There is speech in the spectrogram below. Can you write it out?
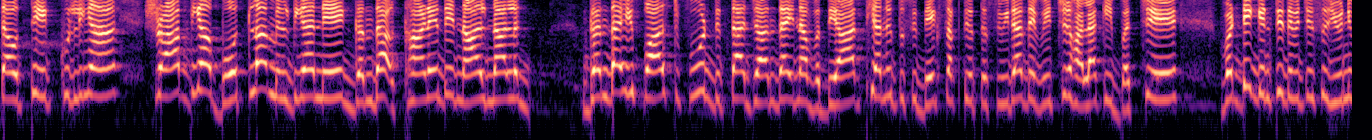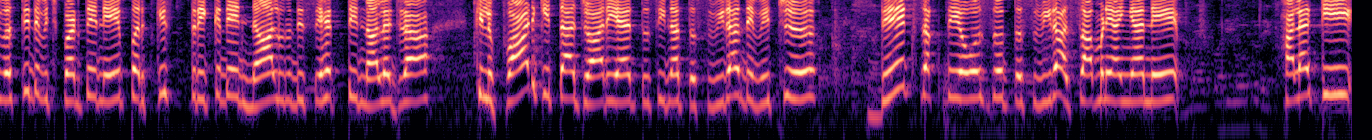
ਤਾਂ ਉੱਥੇ ਖੁੱਲੀਆਂ ਸ਼ਰਾਬ ਦੀਆਂ ਬੋਤਲਾਂ ਮਿਲਦੀਆਂ ਨੇ। ਗੰਦਾ ਖਾਣੇ ਦੇ ਨਾਲ ਨਾਲ ਗੰਦਾ ਹੀ ਫਾਸਟ ਫੂਡ ਦਿੱਤਾ ਜਾਂਦਾ ਇਹਨਾਂ ਵਿਦਿਆਰਥੀਆਂ ਨੂੰ ਤੁਸੀਂ ਦੇਖ ਸਕਦੇ ਹੋ ਤਸਵੀਰਾਂ ਦੇ ਵਿੱਚ। ਹਾਲਾਂਕਿ ਬੱਚੇ ਵੱਡੀ ਗਿਣਤੀ ਦੇ ਵਿੱਚ ਇਸ ਯੂਨੀਵਰਸਿਟੀ ਦੇ ਵਿੱਚ ਪੜ੍ਹਦੇ ਨੇ, ਪਰ ਕਿਸ ਤਰੀਕੇ ਦੇ ਨਾਲ ਉਹਨਾਂ ਦੀ ਸਿਹਤ ਤੇ ਨਾਲ ਜਿਹੜਾ ਖਿਲਫਾੜ ਕੀਤਾ ਜਾ ਰਿਹਾ ਹੈ, ਤੁਸੀਂ ਇਹਨਾਂ ਤਸਵੀਰਾਂ ਦੇ ਵਿੱਚ ਦੇਖ ਸਕਦੇ ਹੋ। ਸੋ ਤਸਵੀਰਾਂ ਸਾਹਮਣੇ ਆਈਆਂ ਨੇ। ਹਾਲਾਂਕਿ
